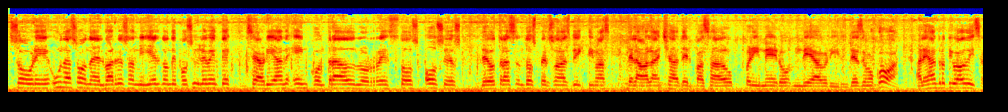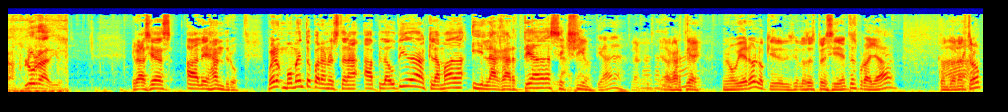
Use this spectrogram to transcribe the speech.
sobre una zona del barrio San Miguel donde posiblemente se habrían encontrado los restos óseos de otras dos personas víctimas de la avalancha del pasado primero de abril. Desde Mocoa, Alejandro Tibaudiza, Blue Radio. Gracias, Alejandro. Bueno, momento para nuestra aplaudida, aclamada y lagarteada sección. Lagarteada. ¿No vieron lo que dicen los expresidentes por allá con Ah. Donald Trump?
